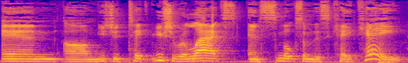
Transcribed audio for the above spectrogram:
And um, you should take you should relax and smoke some of this KK.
